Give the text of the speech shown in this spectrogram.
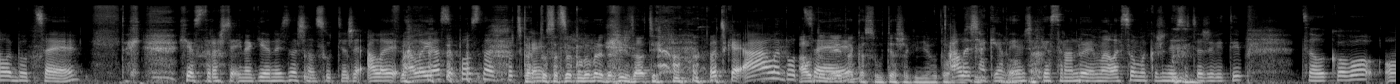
alebo C. Tak ja strašne inak, ja neznašam súťaže, ale, ale ja sa posnať, počkaj. Tak to sa celkom dobre držíš zatiaľ. Počkaj, A alebo C. Ale to nie je taká súťaž, ak ide o to. Ale však ja viem, však ja srandujem, ale som akože nesúťaživý typ celkovo. O...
